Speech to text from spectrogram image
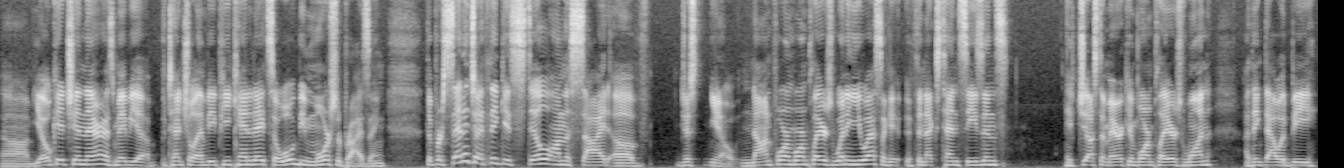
um, Jokic in there as maybe a potential MVP candidate. So, what would be more surprising? The percentage, I think, is still on the side of just, you know, non foreign born players winning US. Like, if the next 10 seasons if just American born players won, I think that would be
